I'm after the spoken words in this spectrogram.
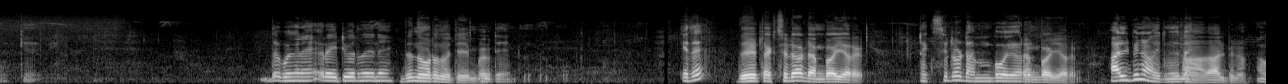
ഓക്കെ. ഇതിപ്പോൾ ഇങ്ങനെ റേറ്റ് വരുന്നതിന്? ഇത് നൂറ് നൂറ്റി അമ്പത് ഇത്? ഇത് tuxedo dumbo ear tuxedo dumbo ear dumbo ear albino ആയിരുന്നു അല്ലേ? ആൽബിനോ ഓ.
